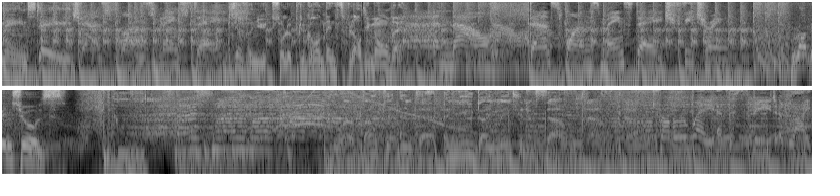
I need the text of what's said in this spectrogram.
Main Stage. Dance One's main stage. Bienvenue sur le plus grand dance floor du monde. And now, Dance One's main stage featuring Robin Schulz. You are about to enter a new dimension of sound. Travel away at the speed of light.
